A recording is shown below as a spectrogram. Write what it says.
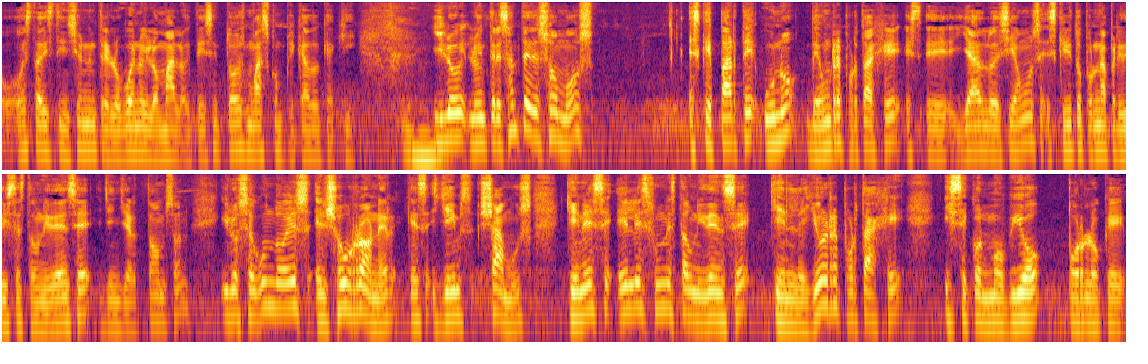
o esta distinción entre lo bueno y lo malo. Y te dicen, todo es más complicado que aquí. Uh -huh. Y lo, lo interesante de Somos es que parte uno de un reportaje, eh, ya lo decíamos, escrito por una periodista estadounidense, Ginger Thompson, y lo segundo es el showrunner, que es James Shamus, quien es, él es un estadounidense quien leyó el reportaje y se conmovió por lo, que,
